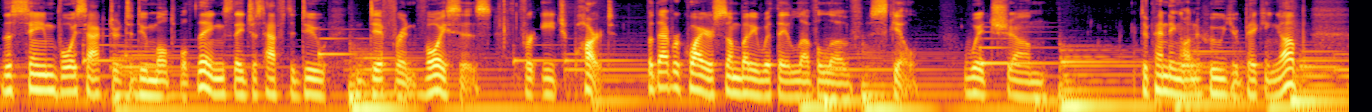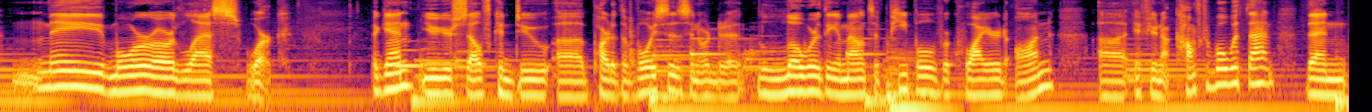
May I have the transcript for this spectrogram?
the same voice actor to do multiple things, they just have to do different voices for each part. But that requires somebody with a level of skill, which, um, depending on who you're picking up, may more or less work. Again, you yourself can do uh, part of the voices in order to lower the amount of people required on. Uh, if you're not comfortable with that, then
